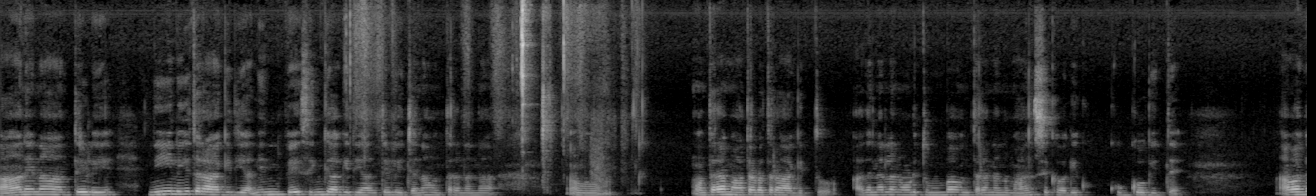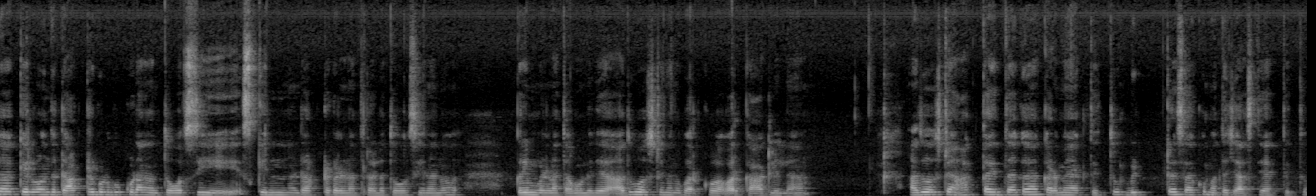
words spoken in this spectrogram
ನಾನೇನಾ ಅಂಥೇಳಿ ನೀನು ಈ ಥರ ಆಗಿದೆಯಾ ನಿನ್ನ ಫೇಸ್ ಹಿಂಗಾಗಿದೆಯಾ ಅಂಥೇಳಿ ಜನ ಒಂಥರ ನನ್ನ ಒಂಥರ ಮಾತಾಡೋ ಥರ ಆಗಿತ್ತು. ಅದನ್ನೆಲ್ಲ ನೋಡಿ ತುಂಬ ಒಂಥರ ನಾನು ಮಾನಸಿಕವಾಗಿ ಕುಗ್ಗೋಗಿದ್ದೆ. ಆವಾಗ ಕೆಲವೊಂದು ಡಾಕ್ಟ್ರುಗಳಿಗೂ ಕೂಡ ನಾನು ತೋರಿಸಿ, ಸ್ಕಿನ್ ಡಾಕ್ಟ್ರುಗಳನ್ನ ಹತ್ರ ಎಲ್ಲ ತೋರಿಸಿ ನಾನು ಕ್ರೀಮ್ಗಳನ್ನ ತಗೊಂಡಿದ್ದೆ. ಅದು ಅಷ್ಟೇ ನನಗೆ ವರ್ಕ್ ವರ್ಕ್ ಆಗಲಿಲ್ಲ. ಅದು ಅಷ್ಟೇ ಆಗ್ತಾ ಇದ್ದಾಗ ಕಡಿಮೆ ಆಗ್ತಿತ್ತು. ಬಿಟ್ಟರೆ ಸಾಕು ಮತ್ತೆ ಜಾಸ್ತಿ ಆಗ್ತಿತ್ತು.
